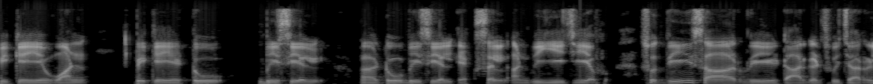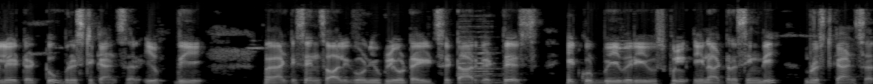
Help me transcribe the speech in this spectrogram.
PKA1, PKA2, BCL uh, 2 BCL-XL and VEGF. So these are the targets which are related to breast cancer. If the antisense oligonucleotides target this, it could be very useful in addressing the breast cancer.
